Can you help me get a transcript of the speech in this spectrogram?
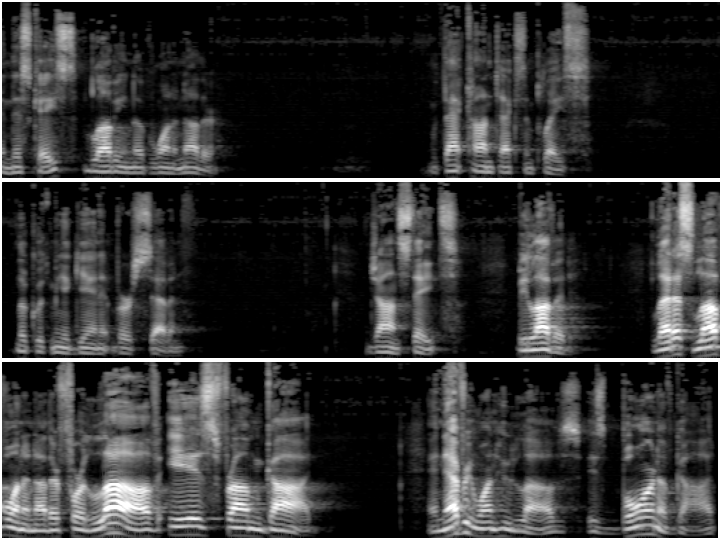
In this case, loving of one another with that context in place, look with me again at verse 7. John states, Beloved, let us love one another, for love is from God. And everyone who loves is born of God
